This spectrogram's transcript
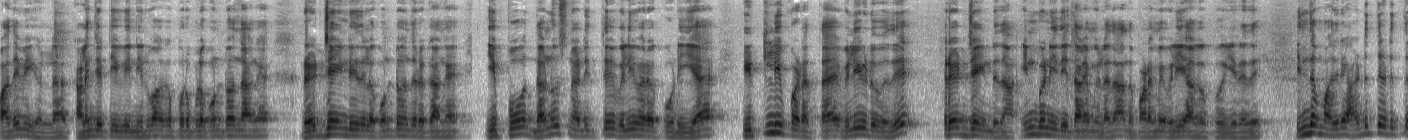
பதவிகளில் கலைஞர் டிவி நிர்வாக பொறுப்பில் கொண்டு வந்தாங்க. ரெட் ஜெயிண்ட் இதில் கொண்டு வந்திருக்காங்க. இப்போது தனுஷ் நடித்து வெளிவரக்கூடிய இட்லி படத்தை வெளியிடுவது ரெட் ஜெயிண்ட் தான். இன்பநீதி தலைமையில் தான் அந்த படமே வெளியாக போகிறது. இந்த மாதிரி அடுத்தடுத்து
